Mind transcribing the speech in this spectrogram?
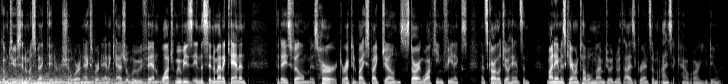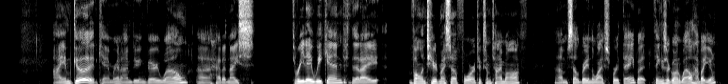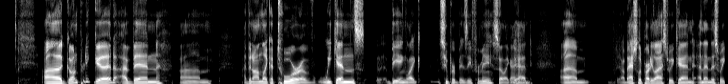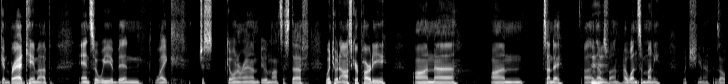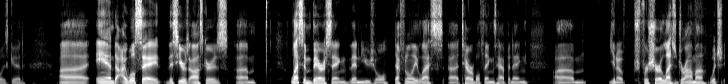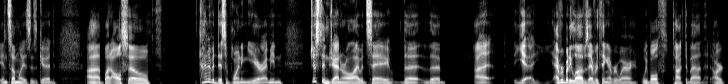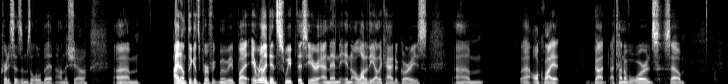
welcome to Cinema Spectator, a show where an expert and a casual movie fan watch movies in the cinematic canon. Today's film is Her, directed by Spike Jonze, starring Joaquin Phoenix and Scarlett Johansson. My name is Cameron Tuttle, and I'm joined with Isaac Ransom. Isaac, how are you doing? I am good, Cameron. I'm doing very well. Uh, had a nice three day weekend that I volunteered myself for. Took some time off, um, celebrating the wife's birthday, but things are going well. How about you? Uh, going pretty good. I've been, um, I've been on like a tour of weekends uh, being like super busy for me. So like I Yeah. had, um, a bachelor party last weekend, and then this weekend Brad came up, and so we have been like just going around doing lots of stuff. Went to an Oscar party on uh, on Sunday. Uh, That was fun. I won some money, which you know is always good. Uh, and I will say this year's Oscars um, less embarrassing than usual. Definitely less uh, terrible things happening. Um, you know, for sure less drama, which in some ways is good. Uh, but also kind of a disappointing year. I mean, just in general, I would say the the uh, yeah, everybody loves everything everywhere. We both talked about our criticisms a little bit on the show. Um, I don't think it's a perfect movie, but it really did sweep this year. And then in a lot of the other categories, um, uh, All Quiet got a ton of awards. So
